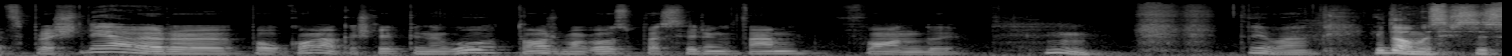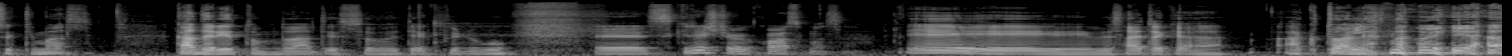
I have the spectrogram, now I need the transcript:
atsiprašinėjo ir paukojo kažkiek pinigų to žmogaus pasirinktam fondui. Hmm. Tai va. Įdomus išsisukimas. Ką darytum, Donatai, su tiek pinigų? E, Skriščiau į kosmosą. Ei, visai tokia aktuali nauja,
